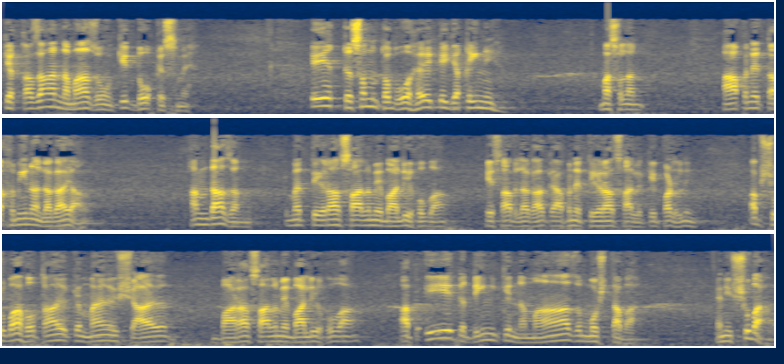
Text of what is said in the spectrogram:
کہ قضا نمازوں کی دو قسمیں۔ ایک قسم تو وہ ہے کہ یقینی مثلاً آپ نے تخمینہ لگایا اندازن کہ میں تیرہ سال میں بالی ہوا حساب لگا کہ آپ نے تیرہ سال کی پڑھ لی اب شبہ ہوتا ہے کہ میں شاید بارہ سال میں بالی ہوا اب ایک دن کی نماز مشتبہ یعنی شبہ ہے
